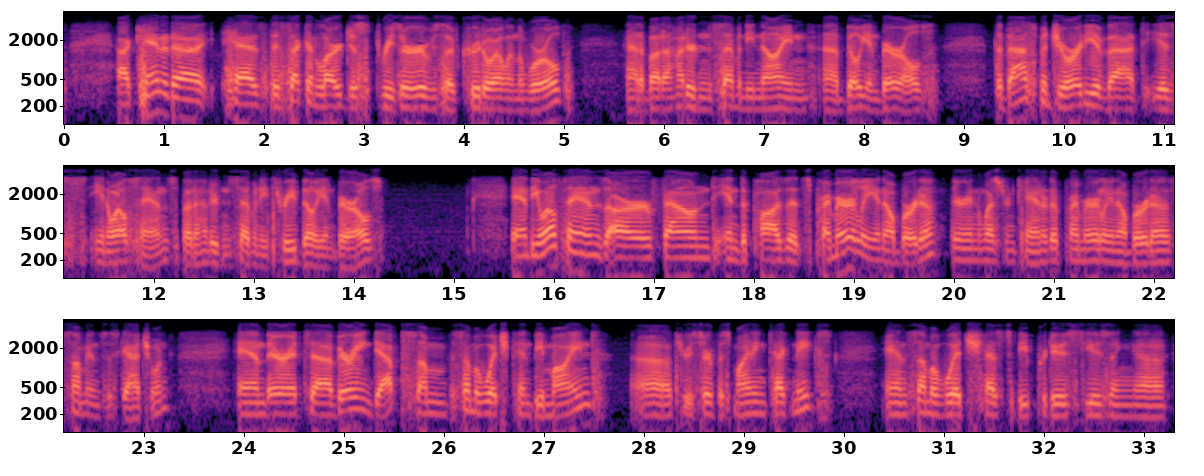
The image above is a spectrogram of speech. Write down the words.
Uh, Canada has the second largest reserves of crude oil in the world at about 179 uh, billion barrels. The vast majority of that is in oil sands, about 173 billion barrels. And the oil sands are found in deposits primarily in Alberta. They're in Western Canada, primarily in Alberta, some in Saskatchewan. And they're at uh, varying depths, some, some of which can be mined uh, through surface mining techniques, and some of which has to be produced using uh,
